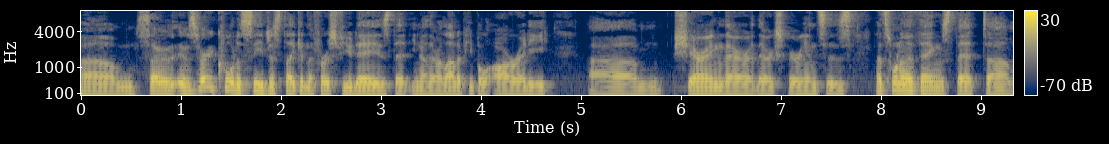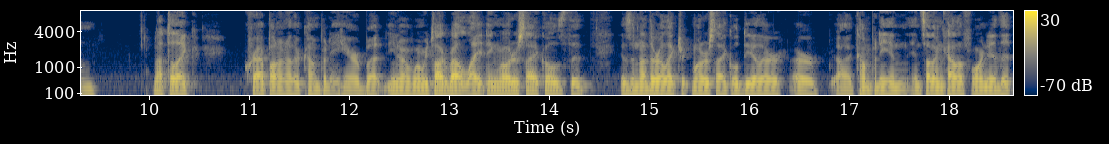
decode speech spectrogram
Um, so it was very cool to see just like in the first few days that you know there are a lot of people already um, sharing their their experiences. That's one of the things that um, not to like crap on another company here but you know when we talk about lightning motorcycles that is another electric motorcycle dealer or uh, company in, in southern california that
